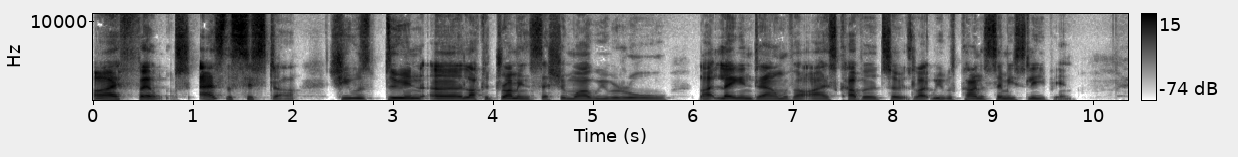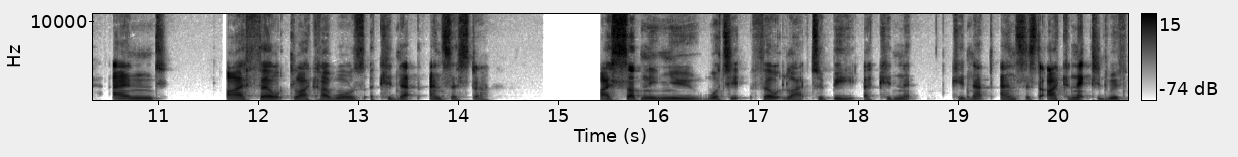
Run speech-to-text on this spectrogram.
I felt as the sister, she was doing uh, like a drumming session while we were all like laying down with our eyes covered. So it's like we was kind of semi sleeping. And I felt like I was a kidnapped ancestor I suddenly knew what it felt like to be a kidna- kidnapped ancestor. I connected with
